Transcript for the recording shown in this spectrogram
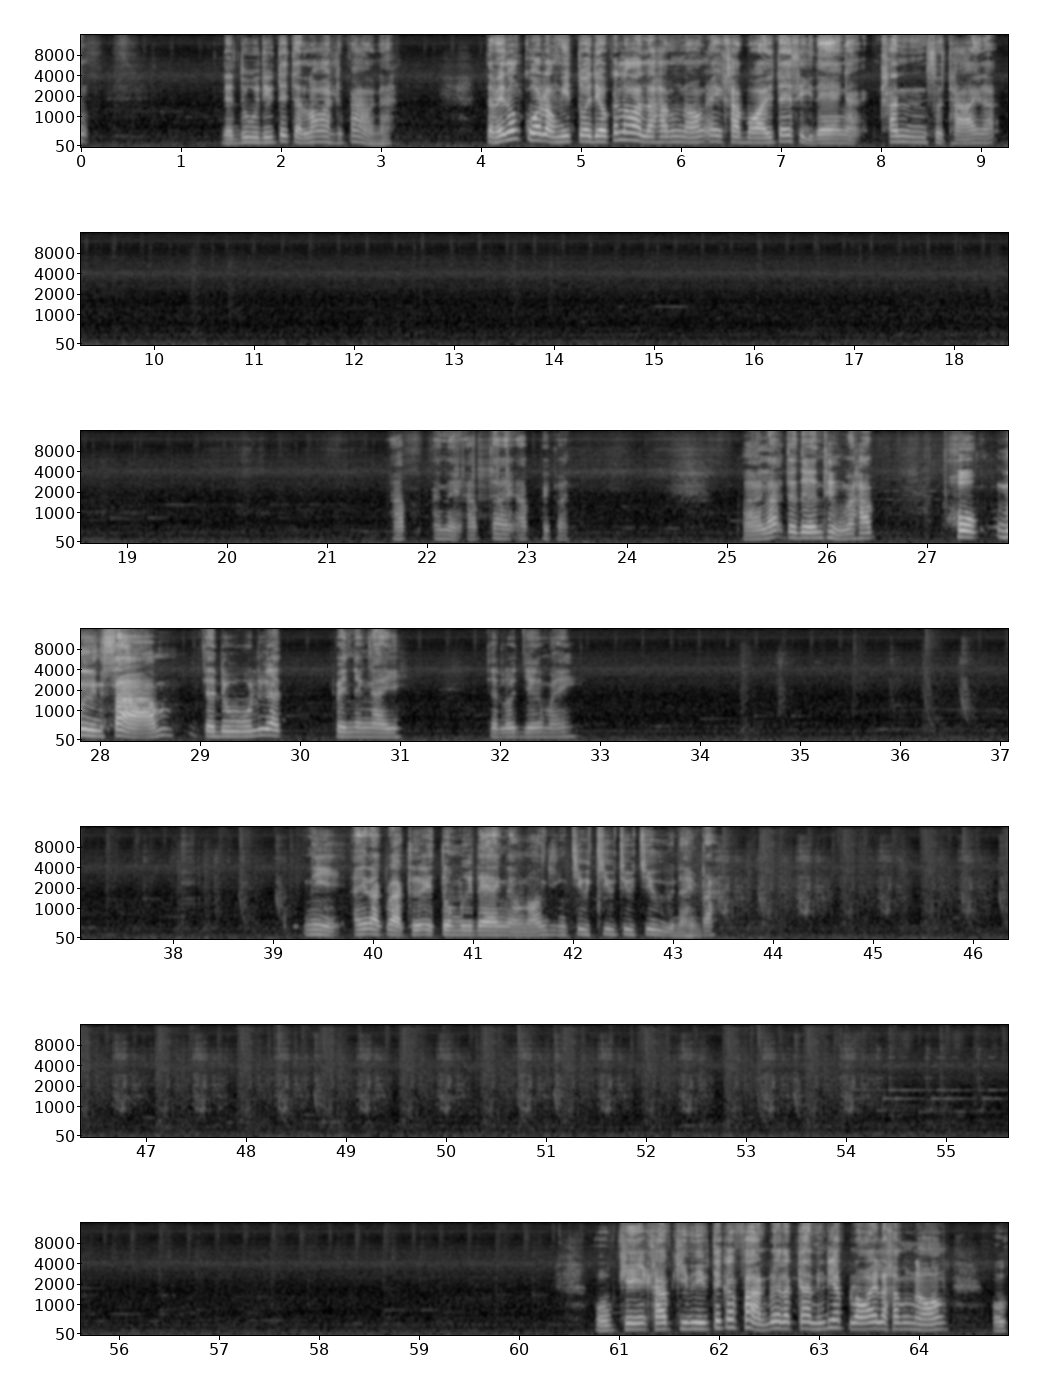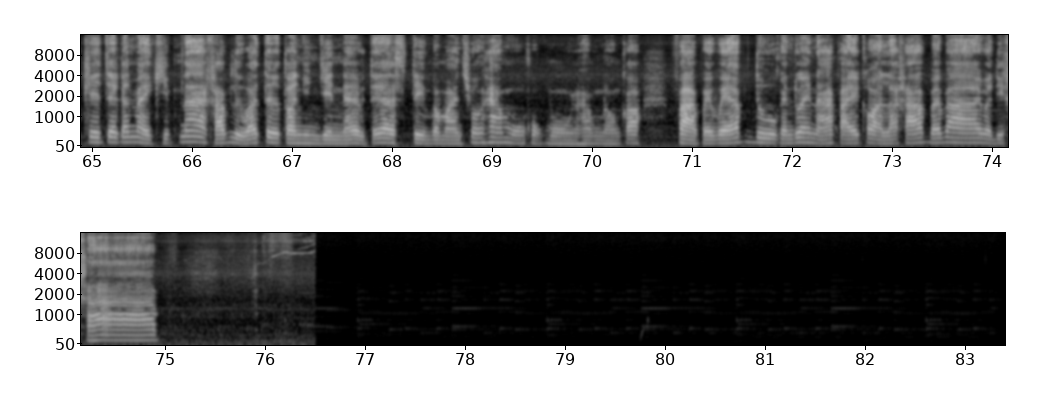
เดี๋ยวดูดิวเตจะรอดหรือเปล่านะแต่ไม่ต้องกลัวหรอกมีตัวเดียวก็รอดแล้วครับน้องไอ้คาร์บอยเต้สีแดงอะ่ะ ขั้นสุดท้ายแล้ว อันไหนอัพได้อัพไปก่อน มาแล้วจะเดินถึงแล้วครับ หกหมื่นสามจะดูเลือดเป็นยังไง จะลดเยอะไหมนนี่ไอ้หลักๆ คือไอ้ตัวมือแดงเนี่ยน้องยิงจิ้วจิ้วจิ้วจิ้วอยู่นะเห็นปะ โอเคครับคลิปนี้เต้ก็ฝากด้วยละกันเรียบร้อยแล้วครับน้องๆโอเค เจอกันใหม่คลิปหน้าครับ หรือว่าเจอตอนเย็นๆนะเดี๋ยวเต้จะสตรีมประมาณช่วง5โมง6โมงนะครับน้องก็ฝากไปแวบดูกันด้วยนะไปก่อนแล้วครับบ๊ายบายสวัสดีครับ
